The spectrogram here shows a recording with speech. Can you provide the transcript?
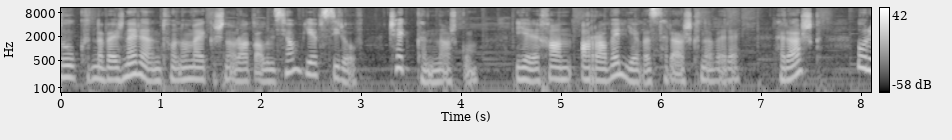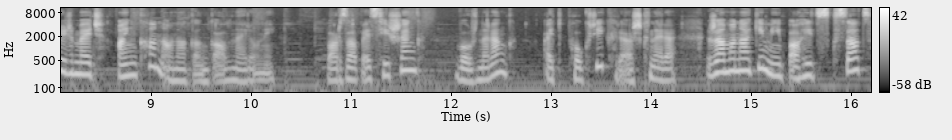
Դուք նվերները ընդունում եք շնորհակալությամբ եւ սիրով, չեք քննարկում։ Երեխան առավել եւս հրաշք նվեր է։ Հրաշք, որ իր մեջ այնքան անակնկալներ ունի։ Պարզապես հիշենք, որ նրանք այդ փոքրիկ հրաշքները ժամանակի մի պահից սկսած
